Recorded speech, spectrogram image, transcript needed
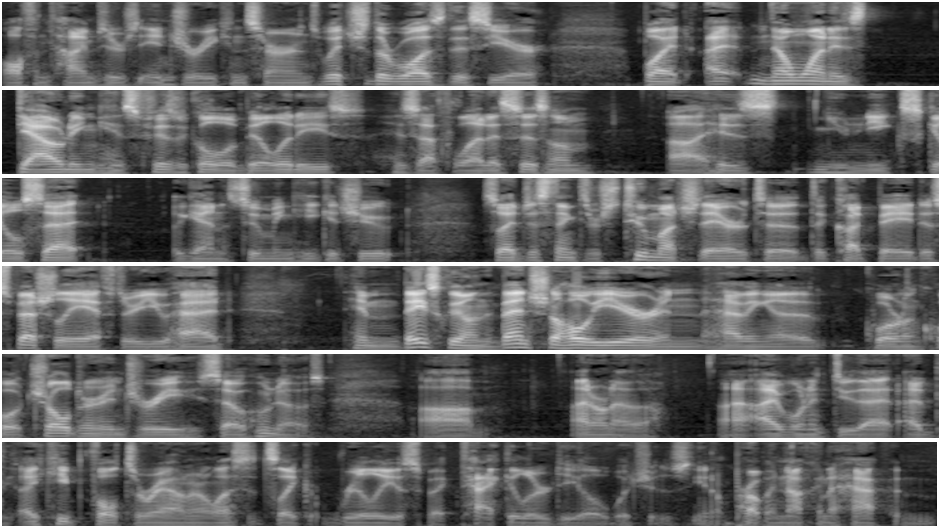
Oftentimes there's injury concerns, which there was this year, but I, no one is doubting his physical abilities, his athleticism, uh, his unique skill set. Again, assuming he could shoot. So I just think there's too much there to, to cut bait, especially after you had him basically on the bench the whole year and having a quote unquote shoulder injury. So who knows? Um, I don't know. I, I wouldn't do that. I, I keep Fultz around unless it's like really a spectacular deal, which is you know probably not going to happen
